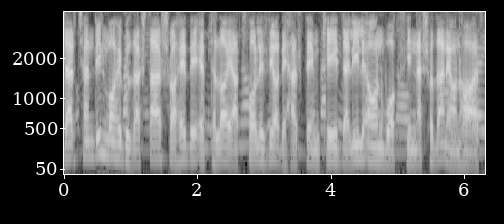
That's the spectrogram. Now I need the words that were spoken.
در چندین ماه گذشته شاهد ابتلای اطفال زیادی هستیم که دلیل آن واکسین نشدن آنها است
